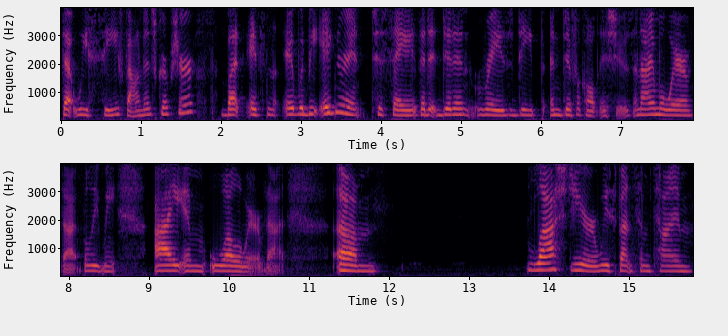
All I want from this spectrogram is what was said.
that we see found in Scripture but it's it would be ignorant to say that it didn't raise deep and difficult issues and i am aware of that believe me i am well aware of that um last year we spent some time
